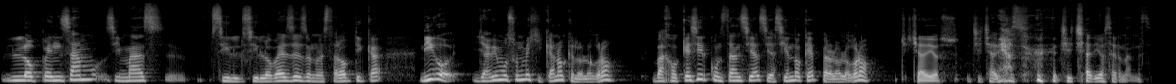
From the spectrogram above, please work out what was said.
lo pensamos y más, si, si lo ves desde nuestra óptica, digo, ya vimos un mexicano que lo logró. ¿Bajo qué circunstancias y haciendo qué? Pero lo logró. Chicha Dios. Chicha Dios. Chicha Dios Hernández.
